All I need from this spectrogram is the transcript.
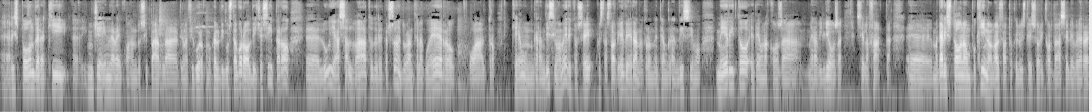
eh, rispondere a chi eh, in genere, quando si parla di una figura come quella di Gustavo Roll, dice sì, però eh, lui ha salvato delle persone durante la guerra o, o altro che è un grandissimo merito, se questa storia è vera, naturalmente è un grandissimo merito ed è una cosa meravigliosa se l'ha fatta. Eh, magari stona un pochino no, il fatto che lui stesso ricordasse di aver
